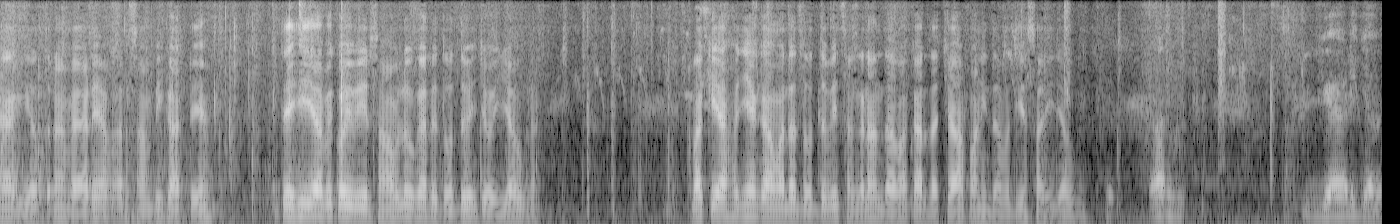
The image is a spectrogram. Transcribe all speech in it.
ਹੈਗੀ ਉਤਰਾ ਆ ਪਰ ਸਾਂਭੀ ਘੱਟ ਆ। ਤੇ ਇਹੀ ਆ ਵੀ ਕੋਈ ਵੀਰ ਸਾਂਭ ਲੂਗਾ ਤੇ ਦੁੱਧ ਵੀ ਚੋਈ ਜਾਊਗਾ। ਬਾਕੀ ਇਹੋ ਜਿਹੀਆਂ ਗਾਵਾਂ ਦਾ ਦੁੱਧ ਵੀ ਸੰਘਣਾ ਹੁੰਦਾ ਵਾ ਘਰ ਦਾ ਚਾਹ ਪਾਣੀ ਦਾ ਵਧੀਆ ਸਾਰੀ ਜਾਊਗੀ। ਯਾਰ ਯਾਰ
